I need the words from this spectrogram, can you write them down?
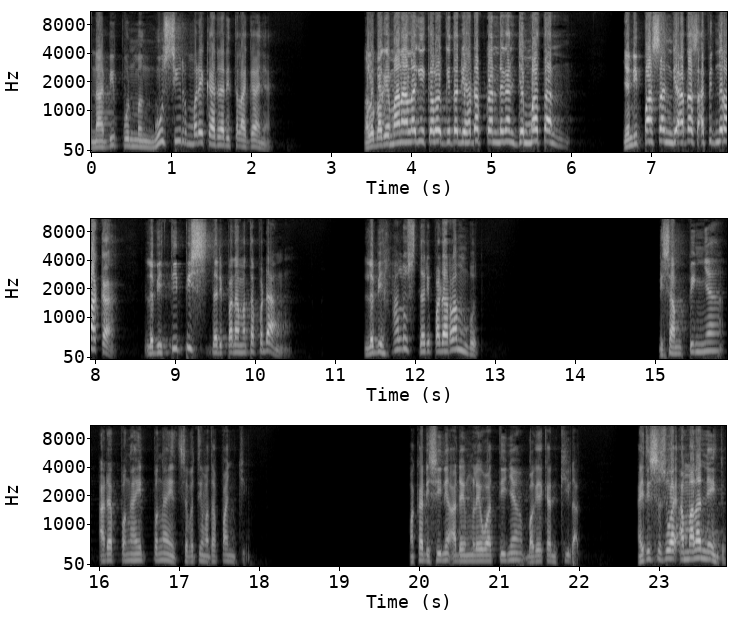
Nabi pun mengusir mereka dari telaganya. Lalu bagaimana lagi kalau kita dihadapkan dengan jembatan yang dipasang di atas api neraka, lebih tipis daripada mata pedang, lebih halus daripada rambut. Di sampingnya ada pengait-pengait seperti mata pancing. Maka di sini ada yang melewatinya bagaikan kilat. Nah, itu sesuai amalannya itu.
